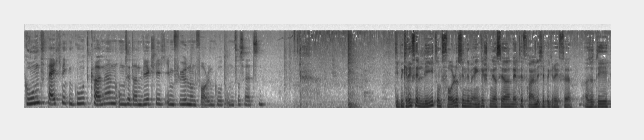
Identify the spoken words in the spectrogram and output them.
Grundtechniken gut können, um sie dann wirklich im Führen und Folgen gut umzusetzen. Die Begriffe Lead und Follow sind im Englischen ja sehr nette, freundliche Begriffe. Also die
